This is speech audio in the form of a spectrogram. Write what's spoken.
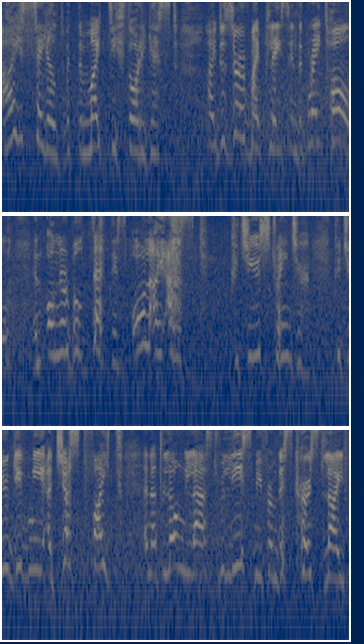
I sailed with the mighty Thorgest. I deserve my place in the Great Hall. An honorable death is all I ask. Could you, stranger, could you give me a just fight, and at long last release me from this cursed life?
